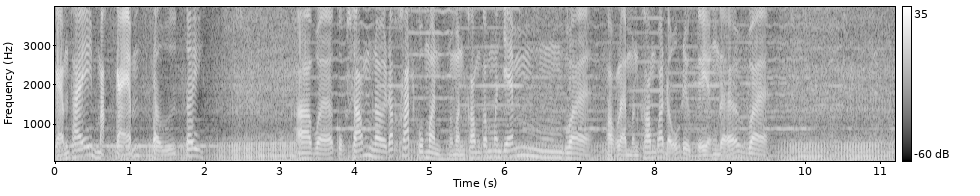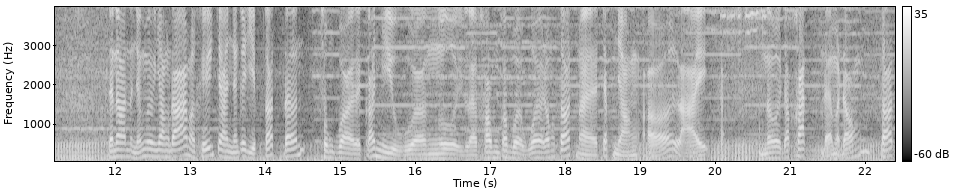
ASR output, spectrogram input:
cảm thấy mặc cảm tự ti. À, về cuộc sống nơi đất khách của mình mà mình không có dám về. Hoặc là mình không có đủ điều kiện để về cho nên là những nguyên nhân đó mà khiến cho những cái dịp Tết đến, xung về thì có nhiều ờ, người là không có về quê đón Tết mà chấp nhận ở lại nơi đất khách để mà đón Tết.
